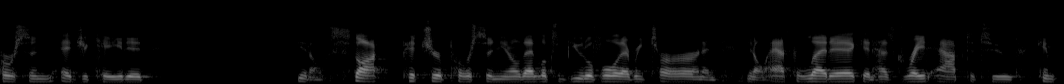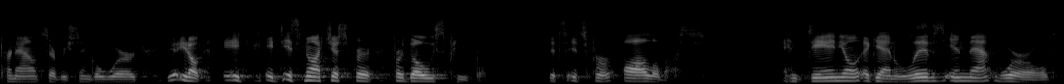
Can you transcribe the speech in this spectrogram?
person, educated, you know, stock picture person, you know, that looks beautiful at every turn and, you know, athletic and has great aptitude, can pronounce every single word. You know, it, it, it's not just for, for those people, it's, it's for all of us. And Daniel, again, lives in that world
